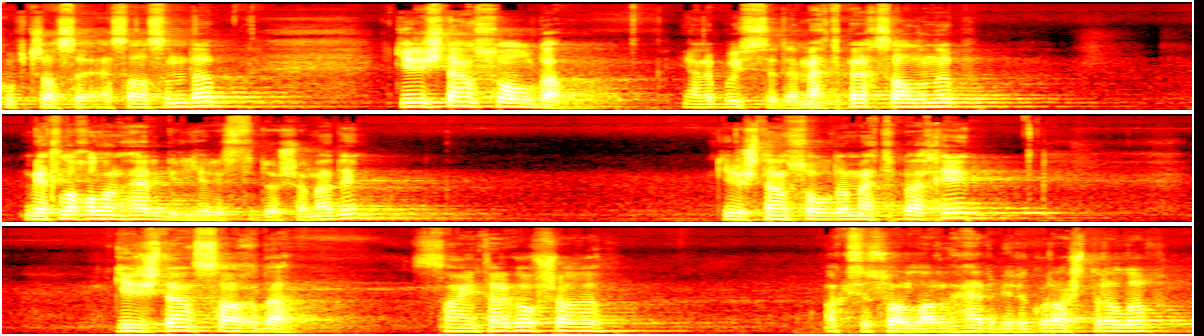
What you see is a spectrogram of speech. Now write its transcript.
kupçası əsasında. Girişdən solda, yəni bu hissədə mətbəx salınıb. Metlaq olan hər bir yer isti döşəmədir. Girişdən solda mətbəxi, girişdən sağda sanitar qovşağı, aksesuarların hər biri quraşdırılıb.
